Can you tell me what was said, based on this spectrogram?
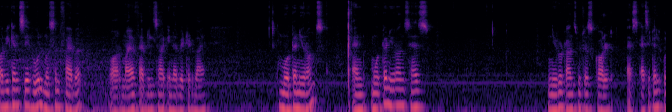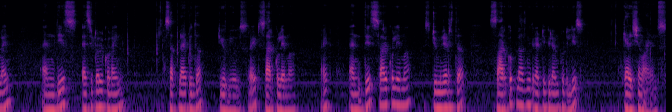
or we can say whole muscle fiber or myofibrils are innervated by motor neurons. And motor neurons has neurotransmitters called as acetylcholine. And this acetylcholine supply to the tubules right? Sarcolemma right? And this sarcolemma stimulates the sarcoplasmic reticulum to release calcium ions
